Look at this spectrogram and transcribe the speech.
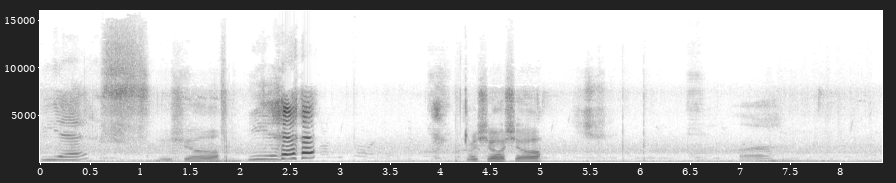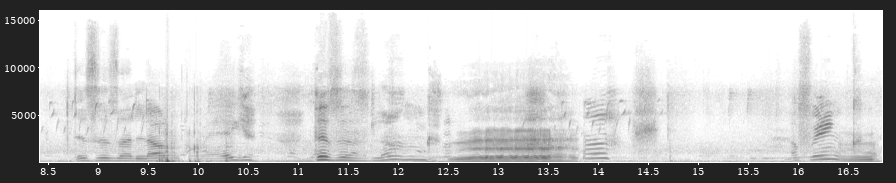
Yes. You sure? Yeah. You sure, sure? Oh. This is a long way. This is long. Yeah. I think Oh,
